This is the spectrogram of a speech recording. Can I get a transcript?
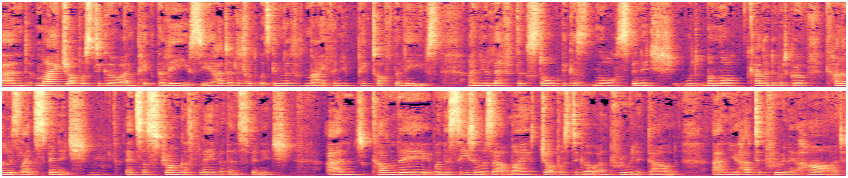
And my job was to go and pick the leaves. You had a little, was given a little knife, and you picked off the leaves, and you left the stalk because more spinach would, more callaloo would grow. Callaloo is like spinach; mm. it's a stronger flavour than spinach. And come the when the season was out, my job was to go and prune it down, and you had to prune it hard.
